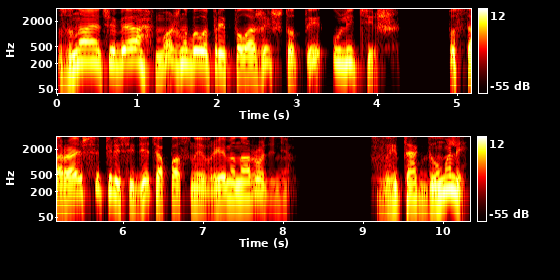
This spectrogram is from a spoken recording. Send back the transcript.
«Зная тебя, можно было предположить, что ты улетишь. Постараешься пересидеть опасное время на родине». «Вы так думали?»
